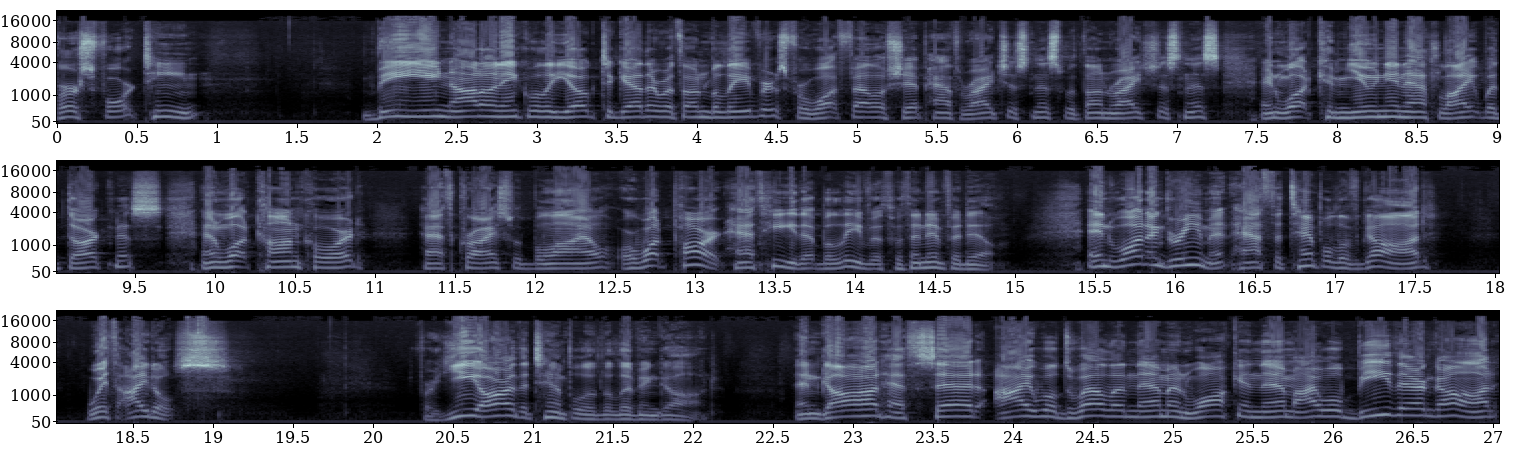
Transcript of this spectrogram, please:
verse 14. Be ye not unequally yoked together with unbelievers? For what fellowship hath righteousness with unrighteousness? And what communion hath light with darkness? And what concord hath Christ with Belial? Or what part hath he that believeth with an infidel? And what agreement hath the temple of God with idols? For ye are the temple of the living God. And God hath said, I will dwell in them and walk in them. I will be their God,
